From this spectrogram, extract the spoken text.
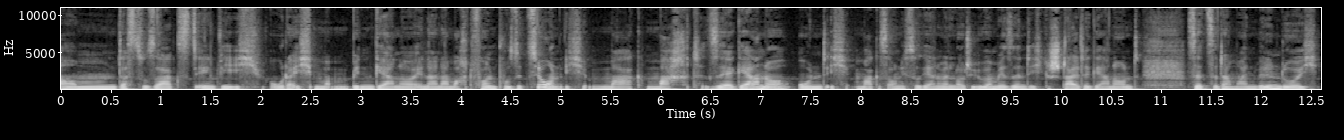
ähm, dass du sagst, irgendwie ich oder ich bin gerne in einer machtvollen Position. Ich mag Macht sehr gerne und ich mag es auch nicht so gerne, wenn Leute über mir sind. Ich gestalte gerne und setze da meinen Willen durch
